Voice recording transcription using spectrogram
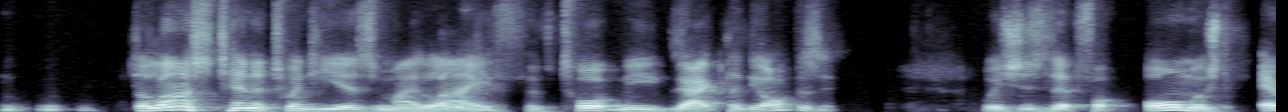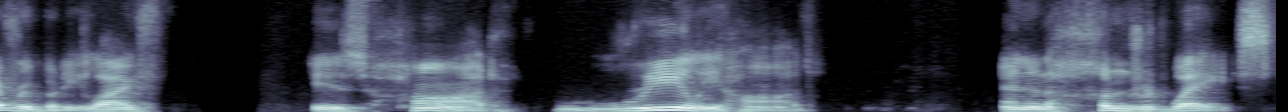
the last 10 or 20 years of my life have taught me exactly the opposite, which is that for almost everybody, life is hard, really hard, and in a hundred ways.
